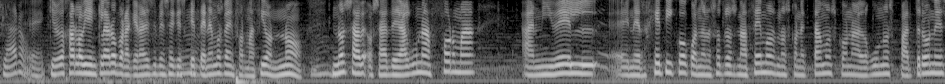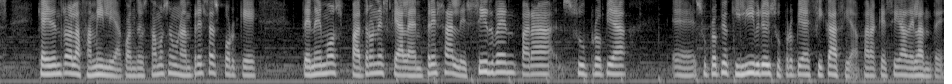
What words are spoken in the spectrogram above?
claro Eh, quiero dejarlo bien claro para que nadie se piense que es que tenemos la información. No, no sabe, o sea, de alguna forma a nivel energético, cuando nosotros nacemos, nos conectamos con algunos patrones que hay dentro de la familia. Cuando estamos en una empresa es porque tenemos patrones que a la empresa le sirven para su propia eh, su propio equilibrio y su propia eficacia para que siga adelante.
